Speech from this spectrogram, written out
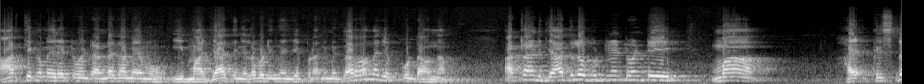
ఆర్థికమైనటువంటి అండగా మేము ఈ మా జాతి నిలబడిందని చెప్పడానికి మేము గర్వంగా చెప్పుకుంటా ఉన్నాం. అట్లాంటి జాతిలో పుట్టినటువంటి మా హై- కృష్ణ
